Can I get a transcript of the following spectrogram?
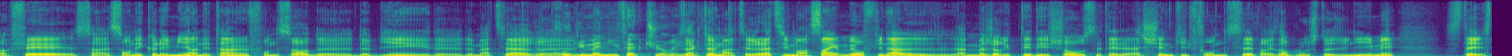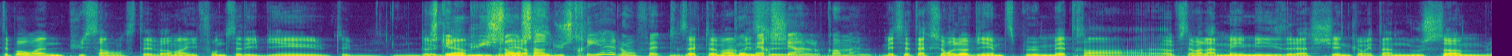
a fait sa- son économie en étant un fournisseur de, de biens et de, de matières. Euh, produit manufacturé. Exactement, en c'est relativement simple, mais au final, la majorité des choses, c'était la Chine qui le fournissait, par exemple, aux États-Unis, mais c'était c'était pas vraiment une puissance, c'était vraiment, ils fournissaient des biens de a une puissance industrielle en fait. Exactement, Commerciale quand même. mais cette action-là vient un petit peu mettre en officiellement la mainmise de la Chine comme étant nous sommes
